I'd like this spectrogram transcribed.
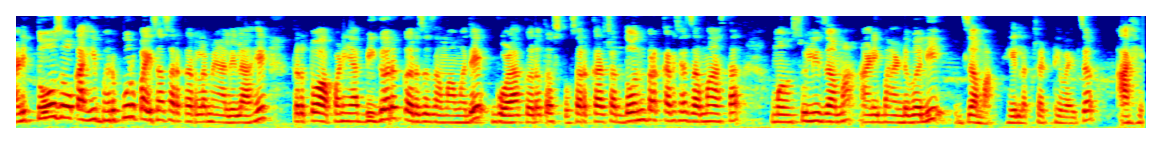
आणि तो जो काही भरपूर पैसा सरकारला मिळालेला आहे तर तो आपण या बिगर कर्ज जमामध्ये गोळा करत असतो. सरकारच्या दोन प्रकारच्या जमा असतात महसुली जमा आणि भांडवली जमा हे लक्षात ठेवायचं आहे.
